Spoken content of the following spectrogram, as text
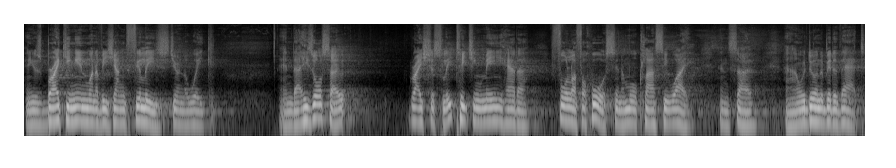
And he was breaking in one of his young fillies during the week. And uh, he's also graciously teaching me how to fall off a horse in a more classy way. And so uh, we're doing a bit of that.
